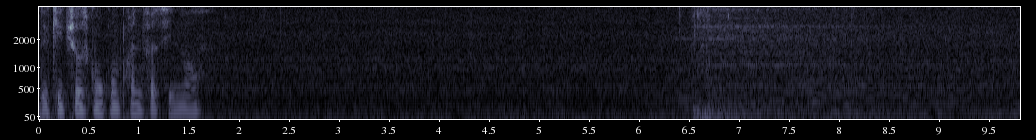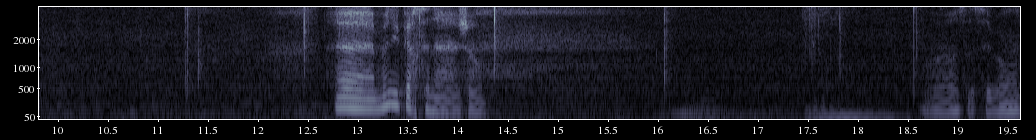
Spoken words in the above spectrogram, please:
de quelque chose qu'on comprenne facilement. Euh, menu personnage. Voilà, ça c'est bon.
